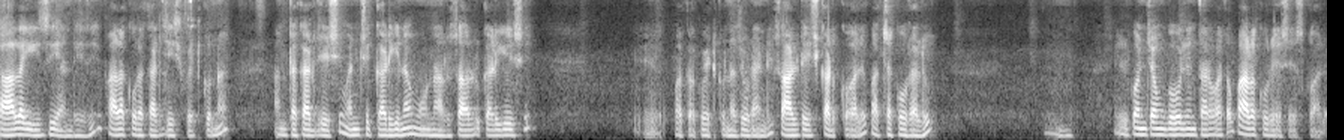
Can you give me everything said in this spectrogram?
చాలా ఈజీ అండి ఇది. పాలకూర కట్ చేసి పెట్టుకున్న అంత కట్ చేసి మంచిగా కడిగిన మూడు నాలుగు సార్లు కడిగేసి పక్కకు పెట్టుకున్న చూడండి. సాల్ట్ వేసి కడుక్కోవాలి పచ్చకూరలు ఇది కొంచెం గోలిన తర్వాత పాలకూర వేసేసుకోవాలి.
